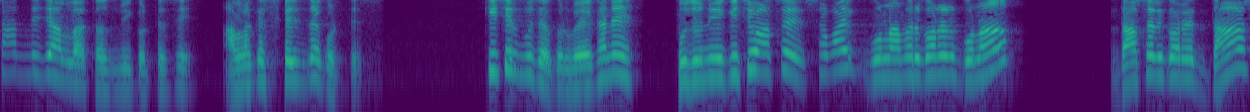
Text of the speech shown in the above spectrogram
চাঁদ নিজে আল্লাহ তসবি করতেছে, আল্লাহকে সেজদা করতেছে। কিসের পূজা করবে? এখানে পূজনীয় কিছু আছে? সবাই গোলামের ঘরের গোলাম, দাসের ঘরের দাস,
